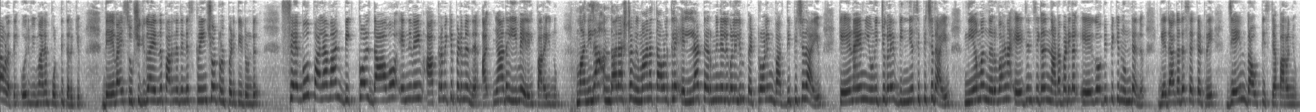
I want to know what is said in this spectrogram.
വിമാനത്താവളത്തിൽ ഒരു വിമാനം പൊട്ടിത്തെറിക്കും. ദയവായി സൂക്ഷിക്കുക എന്ന് പറഞ്ഞതിന്റെ സ്ക്രീൻഷോട്ട് ഉൾപ്പെടുത്തിയിട്ടുണ്ട്. സെബു പലവാൻ ബിക്കോൾ ദാവോ എന്നിവയും ആക്രമിക്കപ്പെടുമെന്ന് അജ്ഞാത ഇമെയിലിൽ പറയുന്നു. മനില അന്താരാഷ്ട്ര വിമാനത്താവളത്തിലെ എല്ലാ ടെർമിനലുകളിലും പെട്രോളിംഗ് വർദ്ധിപ്പിച്ചതായും കേണയൻ യൂണിറ്റുകളെ വിന്യസിപ്പിച്ചതായും നിയമനിർവഹണ ഏജൻസികൾ നടപടികൾ ഏകോപിപ്പിക്കുന്നുണ്ടെന്നും ഗതാഗത സെക്രട്ടറി ജെയിം ബ്രൌട്ടിസ്റ്റ പറഞ്ഞു.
